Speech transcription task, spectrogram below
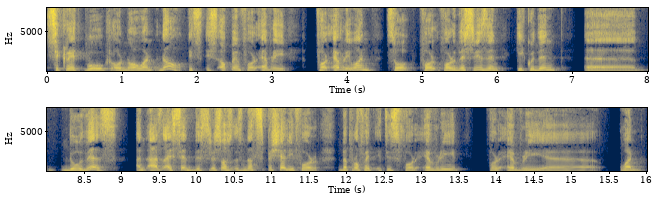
secret book or no one. No, it's, it's open for every, for everyone. So for, for this reason, he couldn't uh, do this. And as I said, this resource is not specially for the prophet. It is for every, for every uh, one.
